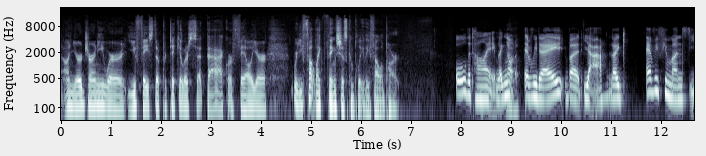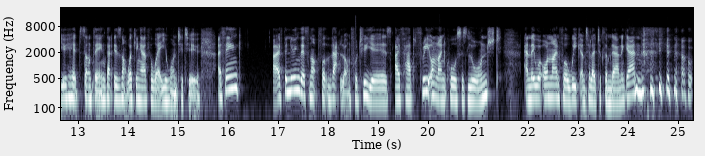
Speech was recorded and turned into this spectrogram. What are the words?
on your journey where you faced a particular setback or failure where you felt like things just completely fell apart? All the time. Like not yeah. every day, but yeah, like every few months you hit something that is not working out the way you wanted to. I think I've been doing this not for that long, for two years. I've had three online courses launched and they were online for a week until I took them down again. you know,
